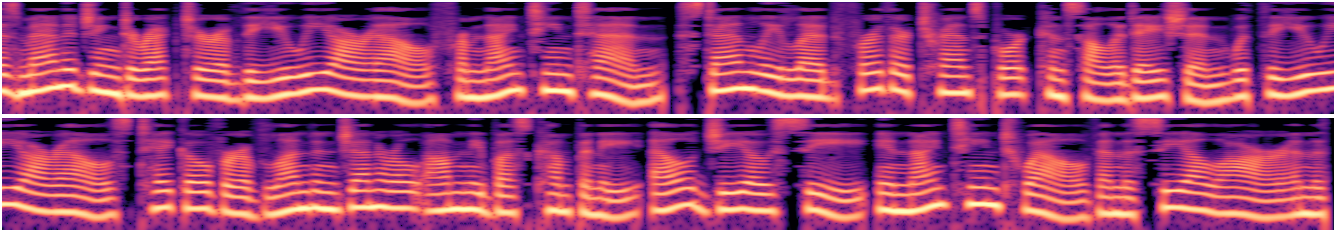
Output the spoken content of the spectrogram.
As managing director of the UERL from 1910, Stanley led further transport consolidation with the UERL's takeover of London General Omnibus Company LGOC in 1912 and the CLR and the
